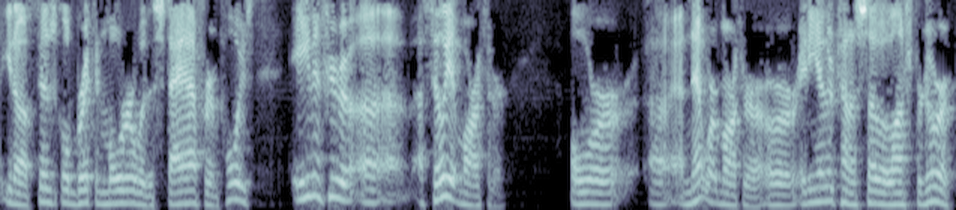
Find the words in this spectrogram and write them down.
you know a physical brick and mortar with a staff or employees even if you're a, affiliate marketer or uh, a network marketer or any other kind of solo entrepreneur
